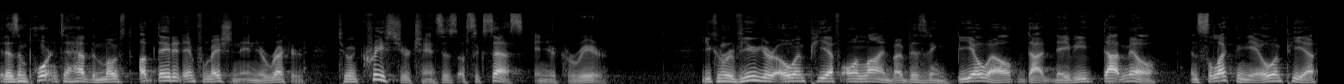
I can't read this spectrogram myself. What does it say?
It is important to have the most updated information in your record to increase your chances of success in your career. You can review your OMPF online by visiting bol.navy.mil and selecting the OMPF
